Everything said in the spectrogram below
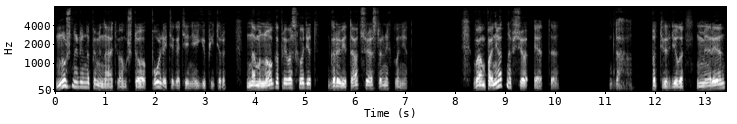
Нужно ли напоминать вам, что поле тяготения Юпитера намного превосходит гравитацию остальных планет? Вам понятно все это? — Да, — подтвердила Мерен,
